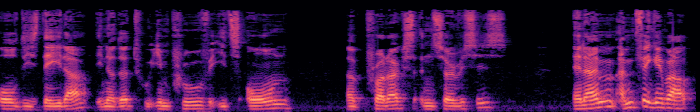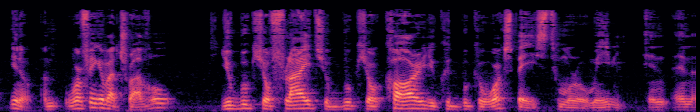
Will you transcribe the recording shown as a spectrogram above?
all this data in order to improve its own uh, products and services and I'm I'm thinking about you know I'm, we're thinking about travel. You book your flight, you book your car, you could book a workspace tomorrow maybe, and and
